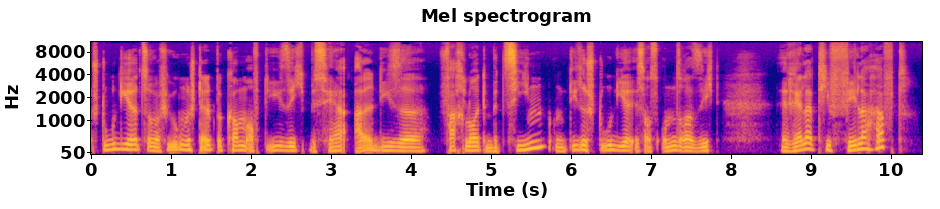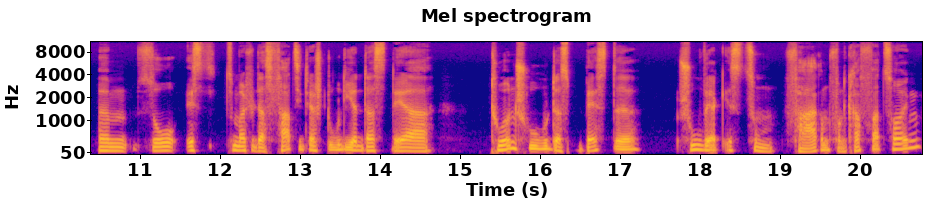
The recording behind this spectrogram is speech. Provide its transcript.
Studie zur Verfügung gestellt bekommen, auf die sich bisher all diese Fachleute beziehen. Und diese Studie ist aus unserer Sicht relativ fehlerhaft. Ähm, so ist zum Beispiel das Fazit der Studie, dass der Turnschuh das beste Schuhwerk ist zum Fahren von Kraftfahrzeugen.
